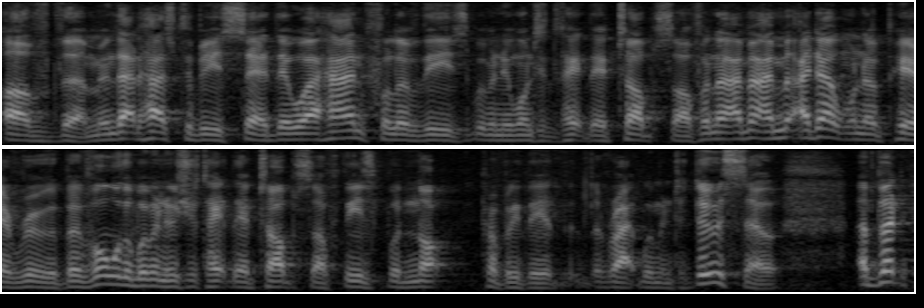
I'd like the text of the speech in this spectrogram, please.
of them, and that has to be said. There were a handful of these women who wanted to take their tops off. And I, I, I don't want to appear rude, but of all the women who should take their tops off, these were not probably the, the right women to do so. Uh, but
